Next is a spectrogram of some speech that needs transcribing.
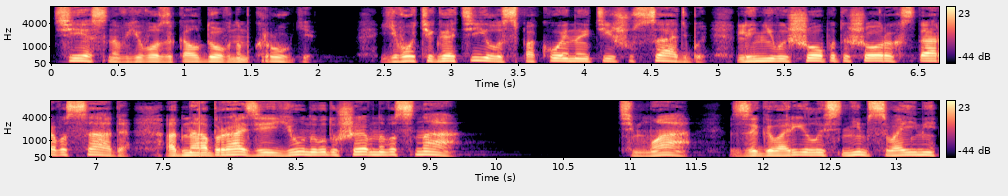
тесно в его заколдованном круге. Его тяготило спокойная тишь усадьбы, ленивый шепот и шорох старого сада, однообразие юного душевного сна. Тьма заговорила с ним своими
